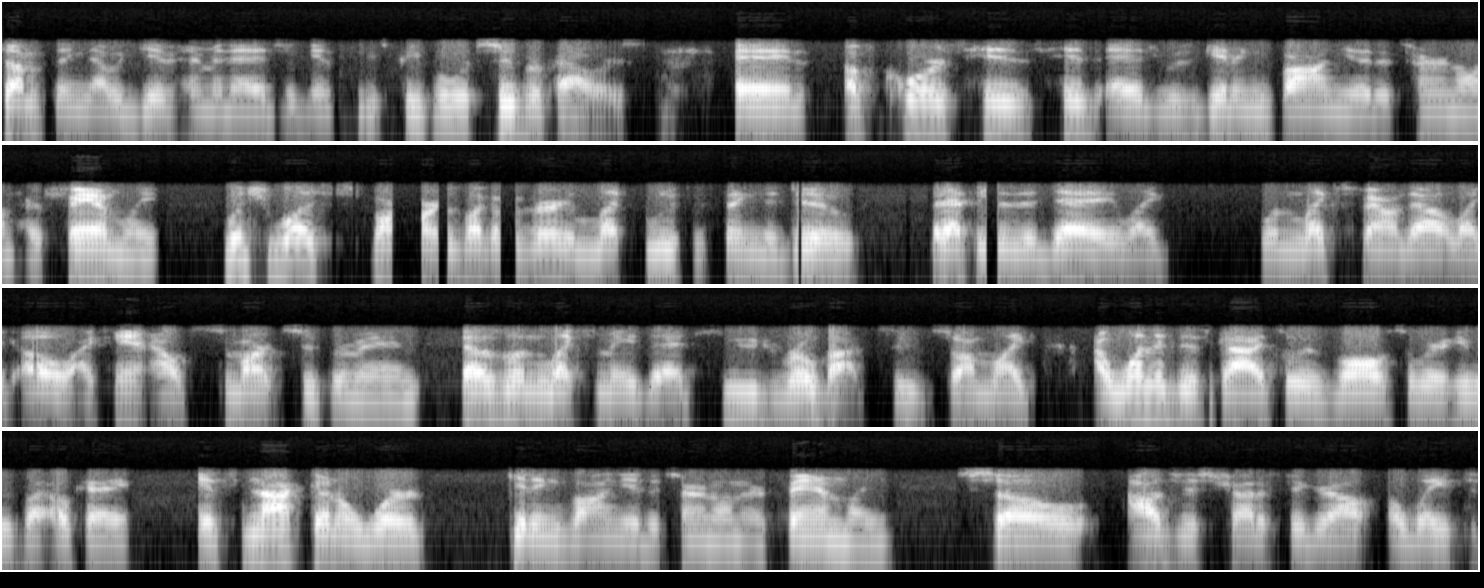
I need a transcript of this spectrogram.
something that would give him an edge against these people with superpowers. And of course, his his edge was getting Vanya to turn on her family, which was smart. It was like a very Lex Luthor thing to do. But at the end of the day, like when Lex found out, like, oh, I can't outsmart Superman, that was when Lex made that huge robot suit. So I'm like, I wanted this guy to evolve to where he was like, okay, it's not gonna work getting Vanya to turn on her family. So I'll just try to figure out a way to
